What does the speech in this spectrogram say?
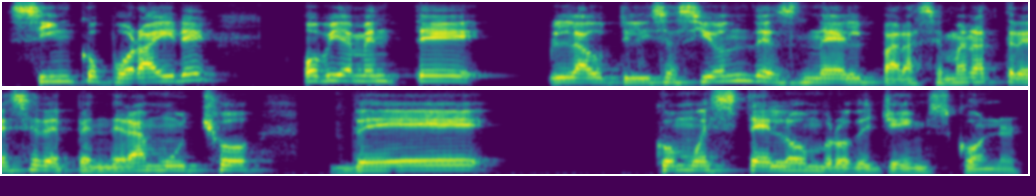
5 por aire. Obviamente la utilización de Snell para semana 13 dependerá mucho de cómo esté el hombro de James Conner.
